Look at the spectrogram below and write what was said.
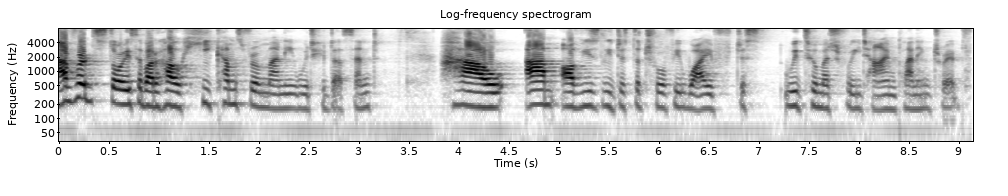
I've heard stories about how he comes from money, which he doesn't. How I'm obviously just a trophy wife, just with too much free time planning trips.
